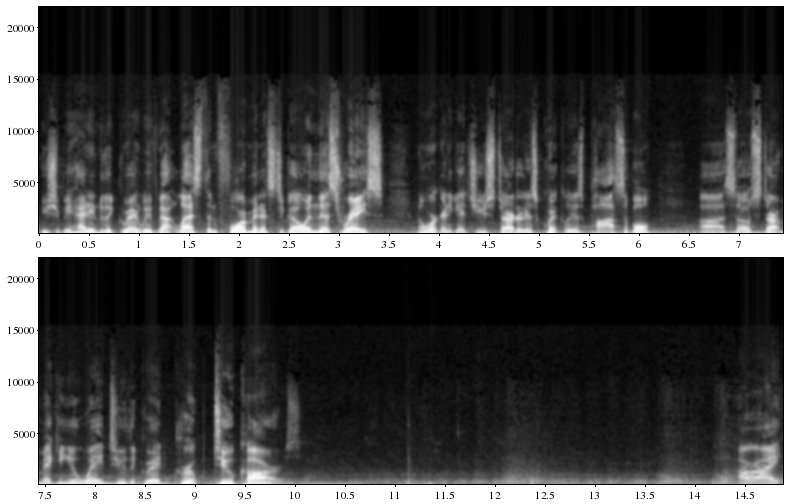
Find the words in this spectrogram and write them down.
You should be heading to the grid. We've got less than four minutes to go in this race, and we're going to get you started as quickly as possible. Uh, so start making your way to the grid. Group 2 cars. All right.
